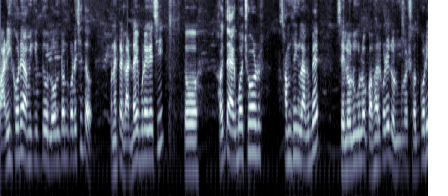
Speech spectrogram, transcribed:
বাড়ি করে আমি কিন্তু লোন টোন করেছি তো, অনেকটা গাড্ডায় পড়ে গেছি। তো হয়তো এক বছর সামথিং লাগবে, সেই লোনগুলো কভার করি লোনগুলো শোধ করি।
